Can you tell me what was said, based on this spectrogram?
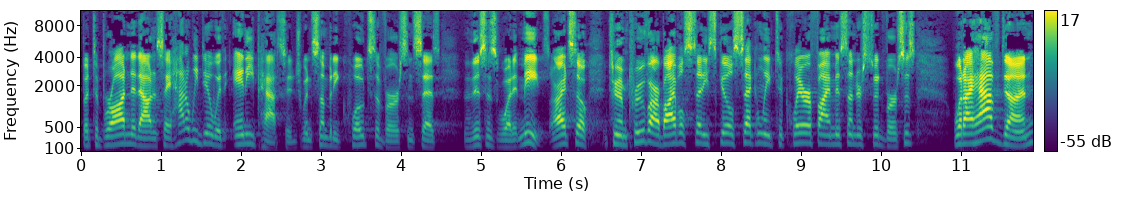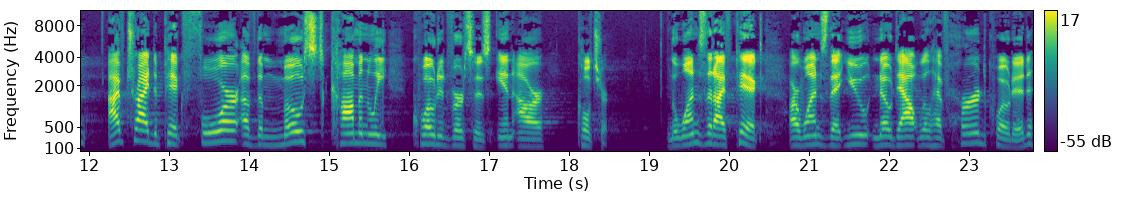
but to broaden it out and say, how do we deal with any passage when somebody quotes a verse and says, this is what it means? All right, so to improve our Bible study skills, secondly, to clarify misunderstood verses, what I have done I've tried to pick four of the most commonly quoted verses in our culture. The ones that I've picked are ones that you no doubt will have heard quoted,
